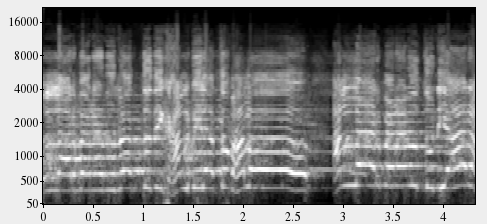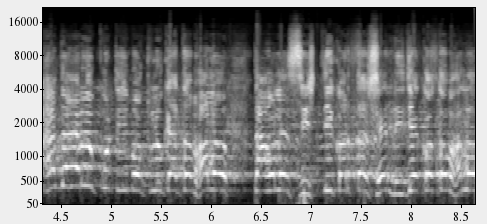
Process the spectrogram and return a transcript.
আল্লাহর বানানো নদী খালবিল এত ভালো, আল্লাহর বানানো দুনিয়ার হাজারো কোটি মখলুক এত ভালো, তাহলে সৃষ্টিকর্তা সে নিজে কত ভালো?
